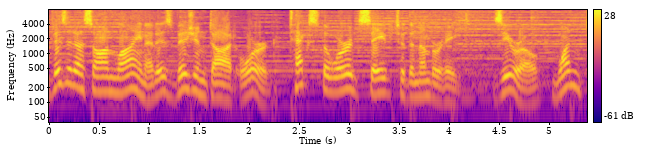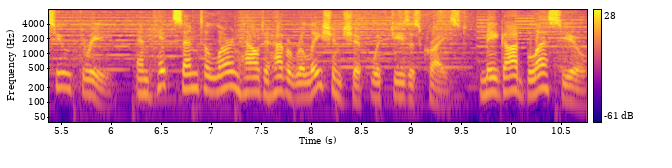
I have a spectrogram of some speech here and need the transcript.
Visit us online at hisvision.org. Text the word SAVE to the number 80123 and hit send to learn how to have a relationship with Jesus Christ. May God bless you.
